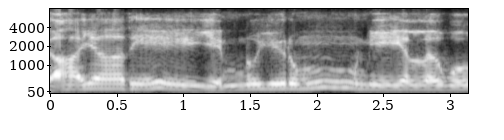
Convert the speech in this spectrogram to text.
காயாதே என்னுயிரும் நீ அல்லவோ?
